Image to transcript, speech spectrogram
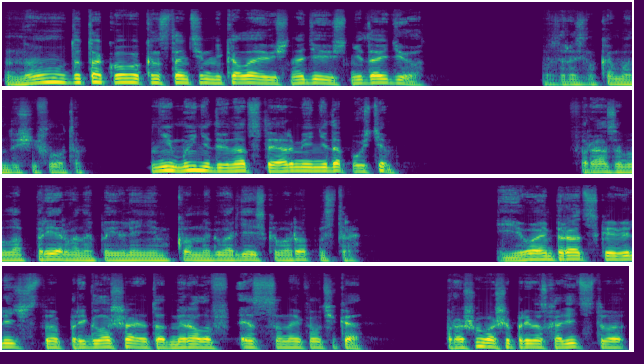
Ну, до такого Константин Николаевич, надеюсь, не дойдет, — возразил командующий флотом. Ни мы, ни 12-я армия не допустим. Фраза была прервана появлением конногвардейского ротмистра. «Его императорское величество приглашают адмиралов Эссена и Колчака. Прошу ваше превосходительство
